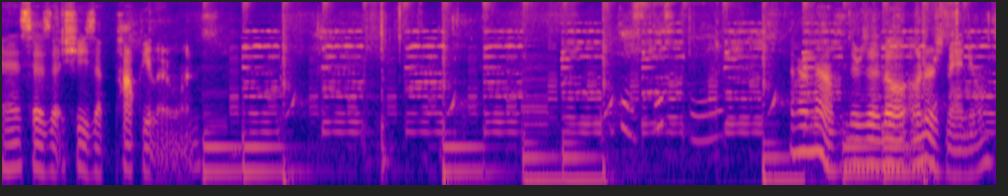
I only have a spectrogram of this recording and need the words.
And it says that she's a popular one. What does this do? I don't know. There's a little owner's manual.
